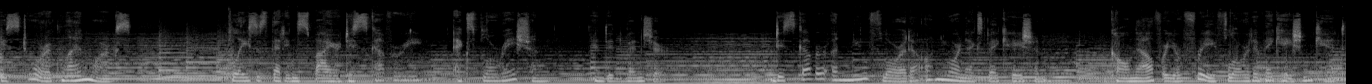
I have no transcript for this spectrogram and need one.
historic landmarks, places that inspire discovery, exploration, and adventure. Discover a new Florida on your next vacation. Call now for your free Florida vacation kit.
